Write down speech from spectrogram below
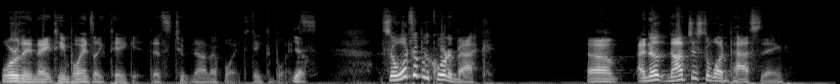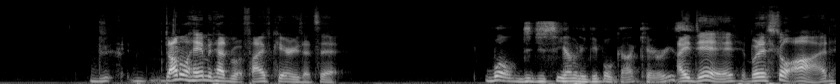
what were they? 19 points. Like take it. That's two not enough points. Take the points. Yeah. So what's up with quarterback? Um, I know not just the one pass thing. D- Donald Hammond had what five carries. That's it. Well, did you see how many people got carries? I did, but it's still odd.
